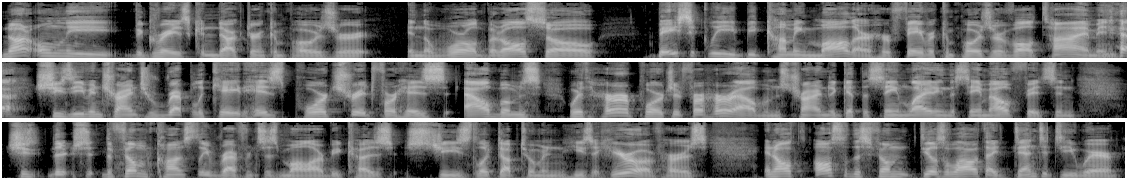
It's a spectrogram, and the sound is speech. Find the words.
not only the greatest conductor and composer in the world, but also basically becoming Mahler, her favorite composer of all time. And yeah. she's even trying to replicate his portrait for his albums with her portrait for her albums, trying to get the same lighting, the same outfits. And she's the, she, the film constantly references Mahler because she's looked up to him and he's a hero of hers. And also, this film deals a lot with identity, where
